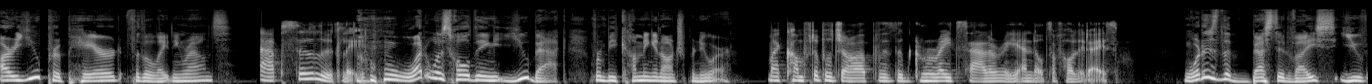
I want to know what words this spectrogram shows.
are you prepared for the lightning rounds? Absolutely. what was holding you back from becoming an entrepreneur? My comfortable job with a great salary and lots of holidays. What is the best advice you've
